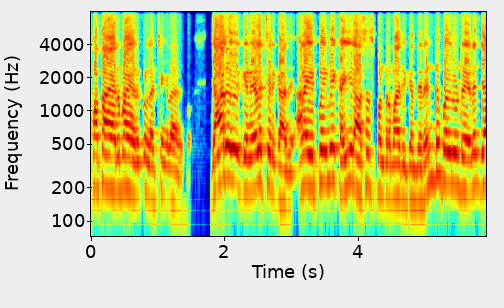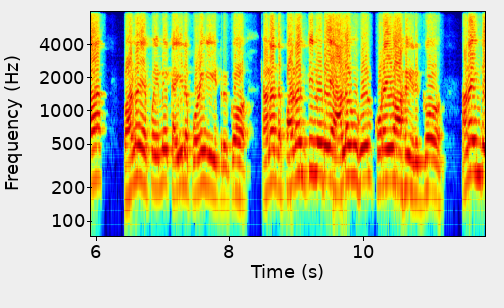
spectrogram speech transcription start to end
பத்தாயிரம் ரூபாயா இருக்கும் லட்சங்களா இருக்கும். ஜாதகத்துக்கு நிலைச்சிருக்காது. ஆனா எப்பயுமே கையில அசஸ் பண்ற மாதிரி இருக்கு. அந்த ரெண்டு பதினொன்று இணைஞ்சா பணம் எப்பயுமே கையில புழங்கிக்கிட்டு இருக்கும். ஆனா அந்த பணத்தினுடைய அளவுகோல் குறைவாக இருக்கும். ஆனா இந்த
